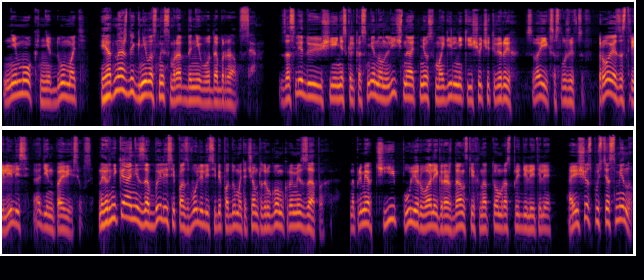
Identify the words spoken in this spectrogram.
не мог не думать и однажды гнилостный смрад до него добрался. За следующие несколько смен он лично отнес в могильники еще четверых, своих сослуживцев. Трое застрелились, один повесился. Наверняка они забылись и позволили себе подумать о чем-то другом, кроме запаха. Например, чьи пули рвали гражданских на том распределителе. А еще спустя смену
